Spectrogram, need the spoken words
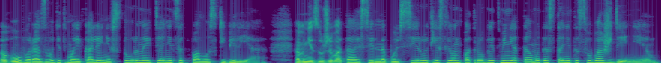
Вова разводит мои колени в стороны и тянется к полоске белья. Внизу живота сильно пульсирует, если он потрогает меня там, это станет освобождением.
